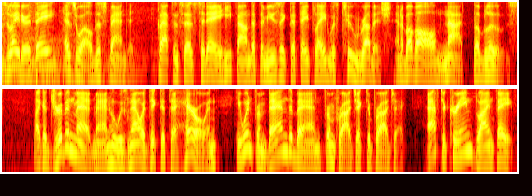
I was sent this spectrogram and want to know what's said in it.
years later, they as well disbanded. Clapton says today he found that the music that they played was too rubbish, and above all, not the blues. Like a driven madman who was now addicted to heroin, he went from band to band, from project to project. After Cream, Blind Faith.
